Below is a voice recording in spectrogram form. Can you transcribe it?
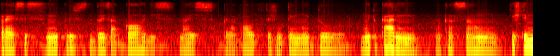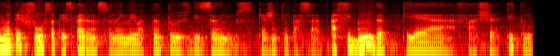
prece simples, dois acordes, mas pela qual a gente tem muito, muito carinho. Uma canção que estimula a ter força, a ter esperança, né, em meio a tantos desânimos que a gente tem passado. A segunda, que é a faixa título,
